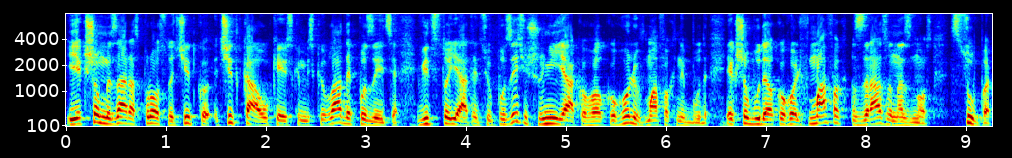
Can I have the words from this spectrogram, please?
І якщо ми зараз просто чітко чітка у київської міської влади позиція відстояти цю позицію, що ніякого алкоголю в мафах не буде. Якщо буде алкоголь в мафах, зразу на знос. Супер.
